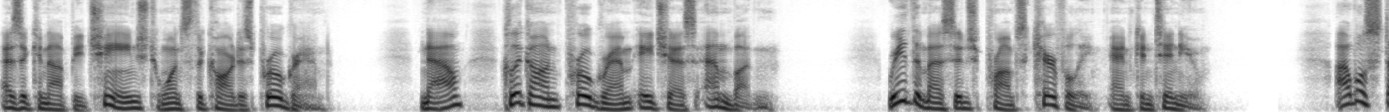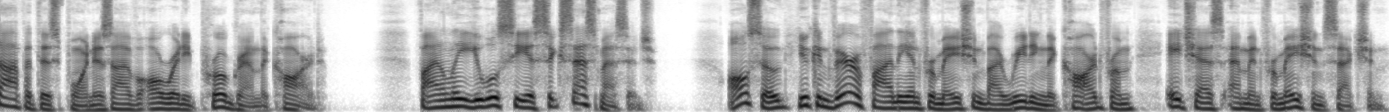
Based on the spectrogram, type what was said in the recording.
as it cannot be changed once the card is programmed. Now, click on Program HSM button. Read the message prompts carefully and continue. I will stop at this point as I've already programmed the card. Finally, you will see a success message. Also, you can verify the information by reading the card from HSM Information section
